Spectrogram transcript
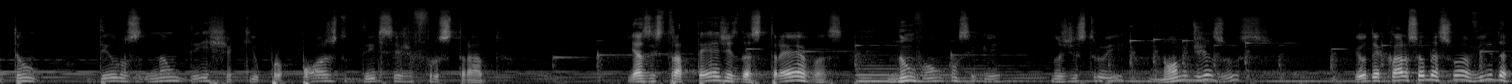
Então, Deus não deixa que o propósito dele seja frustrado. E as estratégias das trevas não vão conseguir nos destruir. Em nome de Jesus. Eu declaro sobre a sua vida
